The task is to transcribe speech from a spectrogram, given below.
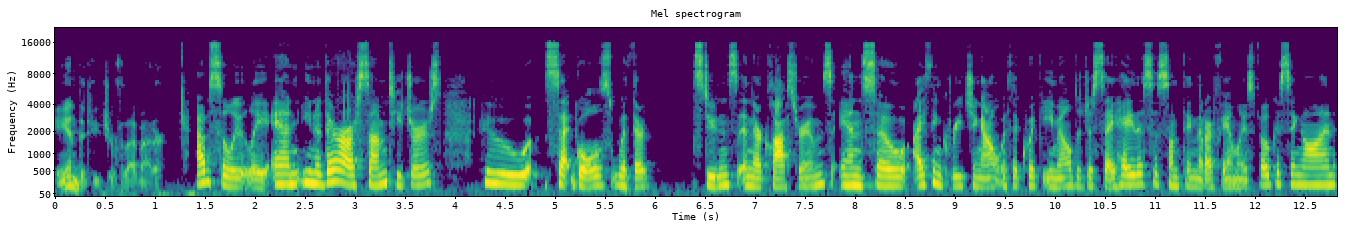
and the teacher for that matter. Absolutely. And, you know, there are some teachers who set goals with their students in their classrooms. And so I think reaching out with a quick email to just say, hey, this is something that our family is focusing on.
